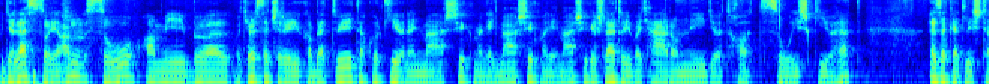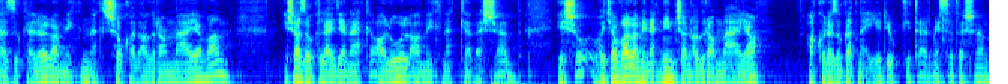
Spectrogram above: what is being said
Ugye lesz olyan szó, amiből, hogyha összecseréljük a betűit, akkor kijön egy másik, meg egy másik, meg egy másik, és lehet, hogy vagy 3, 4, 5, 6 szó is kijöhet. Ezeket listázzuk elől, amiknek sok anagrammája van, és azok legyenek alul, amiknek kevesebb. És hogyha valaminek nincs anagrammája, akkor azokat ne írjuk ki természetesen.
